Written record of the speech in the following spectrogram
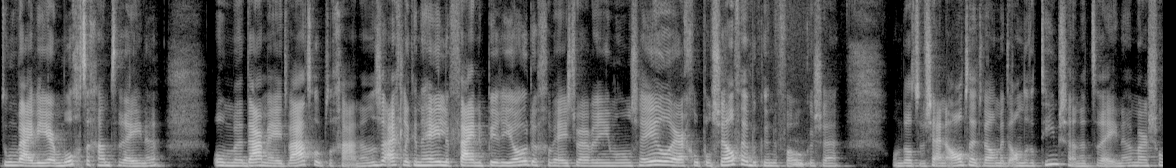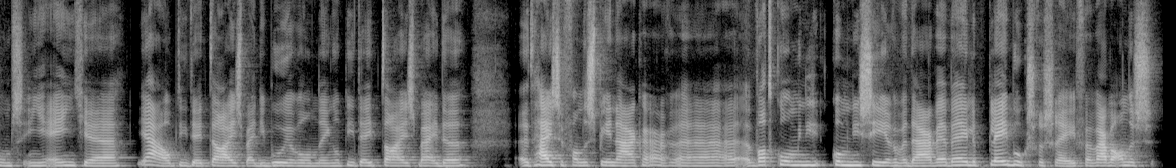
toen wij weer mochten gaan trainen, om daarmee het water op te gaan. En dat is eigenlijk een hele fijne periode geweest, waarin we ons heel erg op onszelf hebben kunnen focussen omdat we zijn altijd wel met andere teams aan het trainen. Maar soms in je eentje, ja, op die details bij die boeierronding, op die details bij de, het hijsen van de spinnaker. eh, wat communi- communiceren we daar? We hebben hele playbooks geschreven waar we anders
